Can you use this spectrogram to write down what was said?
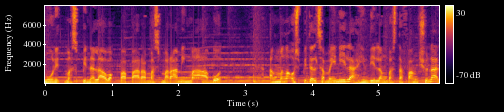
Ngunit mas pinalawak pa para mas maraming maaabot. Ang mga ospital sa Maynila hindi lang basta functional.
